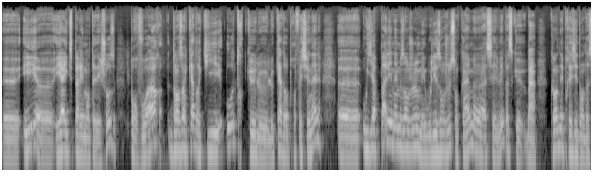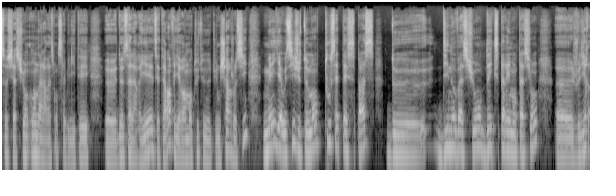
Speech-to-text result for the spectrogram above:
et, et à expérimenter des choses pour voir, dans un cadre qui est autre que le, cadre professionnel, euh, où il n'y a pas les mêmes enjeux, mais où les enjeux sont quand même euh, assez élevés, parce que ben, quand on est président d'association, on a la responsabilité euh, de salariés, etc. Il y a vraiment toute une, charge aussi, mais il y a aussi justement tout cet espace de d'innovation, d'expérimentation. Je veux dire,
